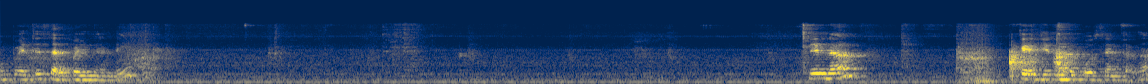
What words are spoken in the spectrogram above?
ఉప్పు అయితే సరిపోయిందండి. నిన్న కేజీన్నర పోసాం కదా.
